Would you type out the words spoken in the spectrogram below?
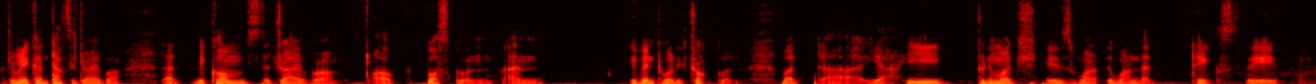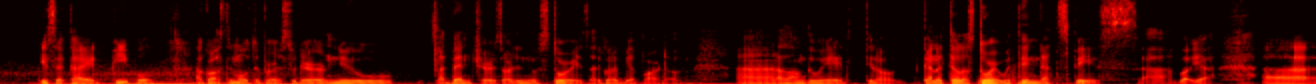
a Jamaican taxi driver that becomes the driver of Bus-kun and eventually Truck-kun. But uh, yeah, he pretty much is one the one that takes the isekai people across the multiverse to their new adventures or the new stories that they're going to be a part of. And along the way, you know, kind of tell a story within that space. Uh, but yeah, uh,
